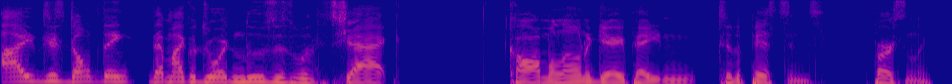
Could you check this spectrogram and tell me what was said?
I just don't think that Michael Jordan loses with Shaq, Karl Malone, and Gary Payton to the Pistons. Personally,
